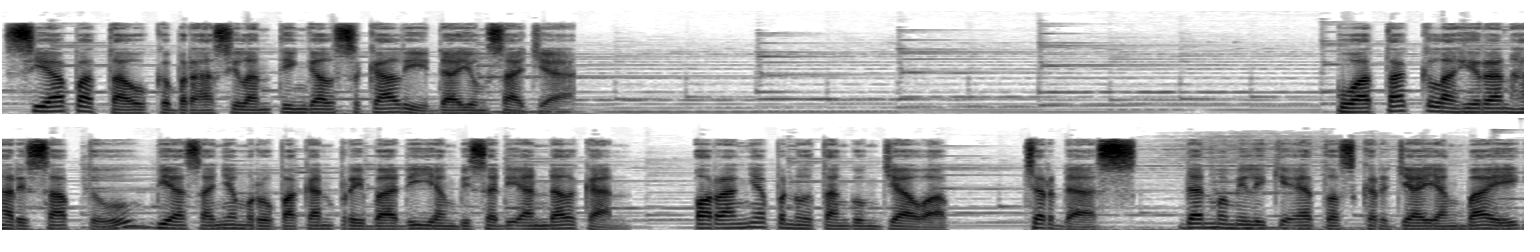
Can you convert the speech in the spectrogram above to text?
Siapa tahu keberhasilan tinggal sekali dayung saja. Watak kelahiran hari Sabtu biasanya merupakan pribadi yang bisa diandalkan. Orangnya penuh tanggung jawab, cerdas, dan memiliki etos kerja yang baik.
